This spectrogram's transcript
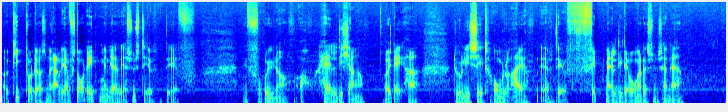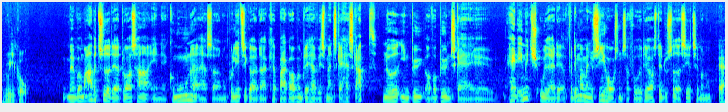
og kigge på det og sådan noget. Jeg, jeg forstår det ikke, men jeg, jeg synes, det er, det er, det er forrygende at have alle de genrer. Og i dag har du lige set Onkel Reje. Det er, det er jo fedt med alle de der unger, der synes, han er vildt god. Men hvor meget betyder det, at du også har en øh, kommune, altså nogle politikere, der kan bakke op om det her, hvis man skal have skabt noget i en by, og hvor byen skal øh, have et image ud af det? For det må man jo sige, Horsens har fået. Det er også det, du sidder og siger til mig nu. Ja,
